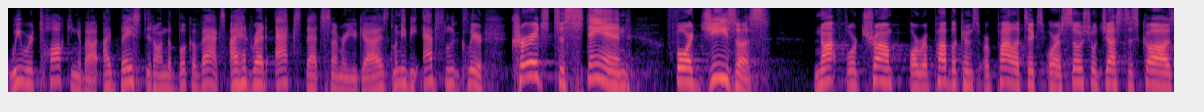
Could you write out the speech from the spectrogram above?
we were talking about, I based it on the book of Acts. I had read Acts that summer, you guys. Let me be absolutely clear courage to stand for Jesus not for Trump or Republicans or politics or a social justice cause,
